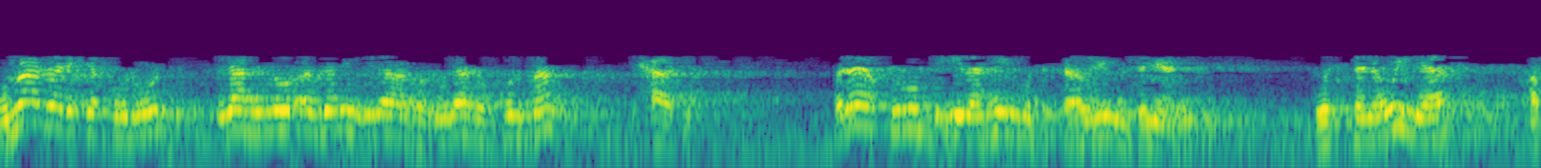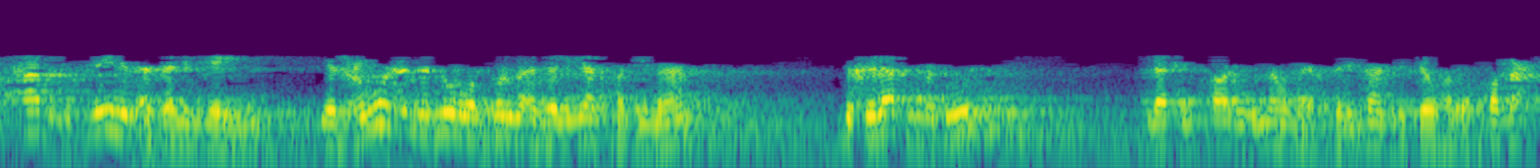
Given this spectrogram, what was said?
ومع ذلك يقولون إله النور أزلي إله إله الظلمة حادث. فلا يقولون بإلهين متساويين من جميع والثانوية أصحاب الاثنين الأزليين يزعمون أن النور والظلمة أزليان قديمان بخلاف المجوس لكن قالوا إنهما يختلفان في الجوهر والطبع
